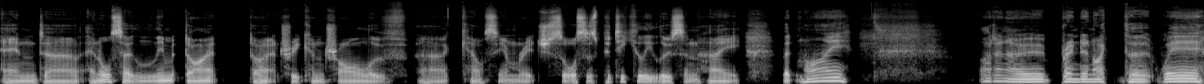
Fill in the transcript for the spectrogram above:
and uh, and also limit diet dietary control of uh, calcium rich sources, particularly lucerne hay. But my I don't know, Brendan. I the where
